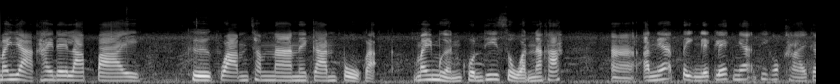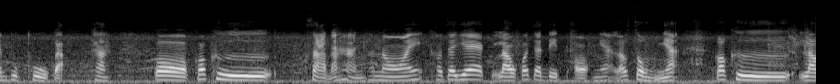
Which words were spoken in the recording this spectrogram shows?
ไม่อยากให้ได้รับไป คือความชำนาญในการปลูกอะ่ะ ไม่เหมือนคนที่สวนนะคะ อ่า อันเนี้ยติ่งเล็ก ๆ เนี้ยที่เขาขายกันถูกๆอะ่ะค่ะ ก็ก็คือ สารอาหารเขาน้อย เขาจะแยกเราก็จะเด็ดออกเนี้ยแล้วส่งเนี้ยก็คือเรา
